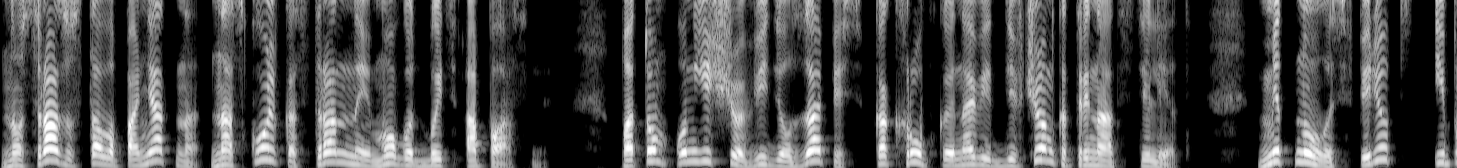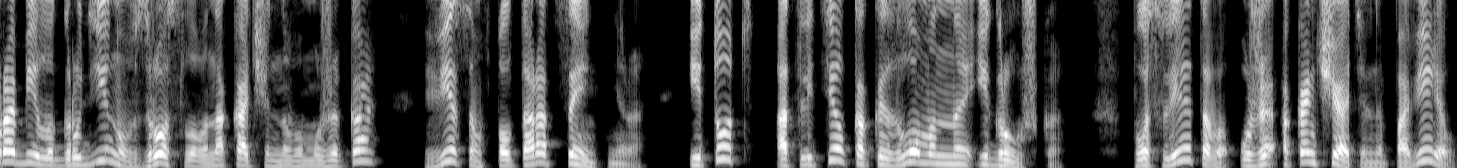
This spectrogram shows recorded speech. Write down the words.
Но сразу стало понятно, насколько странные могут быть опасны. Потом он еще видел запись, как хрупкая на вид девчонка 13 лет метнулась вперед и пробила грудину взрослого накачанного мужика весом в полтора центнера, и тот отлетел, как изломанная игрушка. После этого уже окончательно поверил,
